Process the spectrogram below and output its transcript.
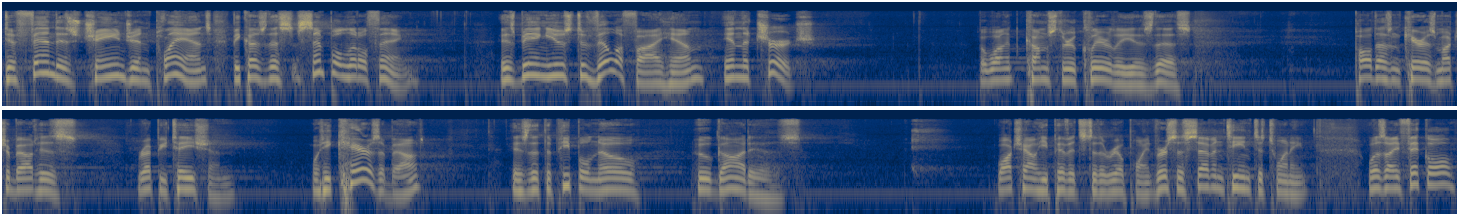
defend his change in plans because this simple little thing is being used to vilify him in the church. But what comes through clearly is this Paul doesn't care as much about his reputation. What he cares about is that the people know who God is. Watch how he pivots to the real point. Verses 17 to 20. Was I fickle?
